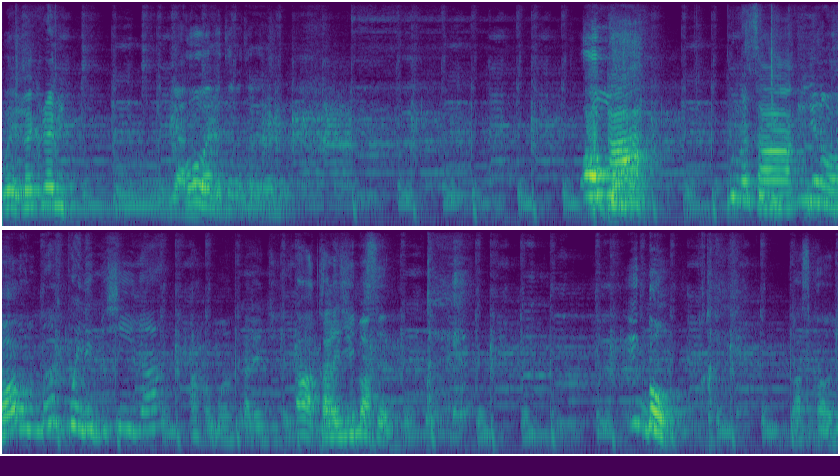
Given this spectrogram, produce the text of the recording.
Wait, Loic Remy. Loic evet evet evet. Hoppa! Bu nasıl Sakin bir ol. Olmaz böyle bir şey ya. Ah aman kaleci. Aa kaleci bak. misin? İgbo. Az kaldı.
